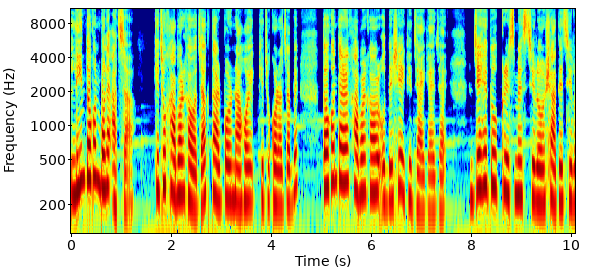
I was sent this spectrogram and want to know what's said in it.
লিন তখন বলে আচ্ছা কিছু খাবার খাওয়া যাক, তারপর না হয় কিছু করা যাবে। তখন তারা খাবার খাওয়ার উদ্দেশ্যে একটি জায়গায় যায়। যেহেতু ক্রিসমাস ছিল, সাথে ছিল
